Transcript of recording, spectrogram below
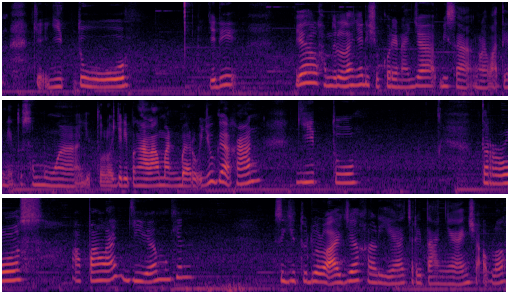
Kayak gitu jadi ya alhamdulillahnya disyukurin aja bisa ngelewatin itu semua gitu loh. Jadi pengalaman baru juga kan gitu. Terus apa lagi ya? Mungkin segitu dulu aja kali ya ceritanya. Insya Allah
